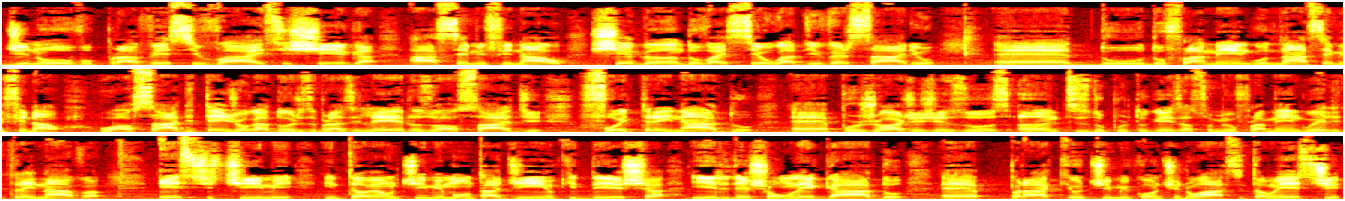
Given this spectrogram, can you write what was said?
de novo para ver se vai, se chega à semifinal. Chegando, vai ser o adversário é, do, do Flamengo na semifinal. O Alçade tem jogadores brasileiros, o Alçade foi treinado é, por Jorge Jesus antes do português assumir o Flamengo. Ele treinava este time, então é um time montadinho que deixa e ele deixou um legado é, para que o time continuasse. Então este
